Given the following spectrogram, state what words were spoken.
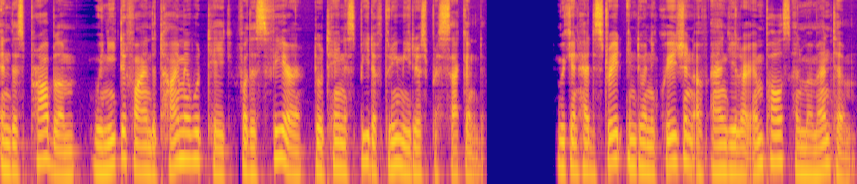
In this problem, we need to find the time it would take for the sphere to attain a speed of 3 meters per second. We can head straight into an equation of angular impulse and momentum.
